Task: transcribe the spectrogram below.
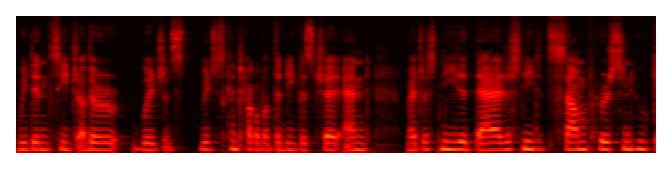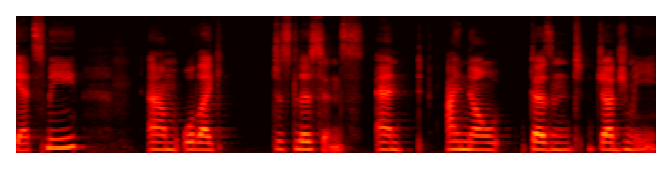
we didn't see each other we just we just can talk about the deepest shit and I just needed that. I just needed some person who gets me um or like just listens and I know doesn't judge me.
